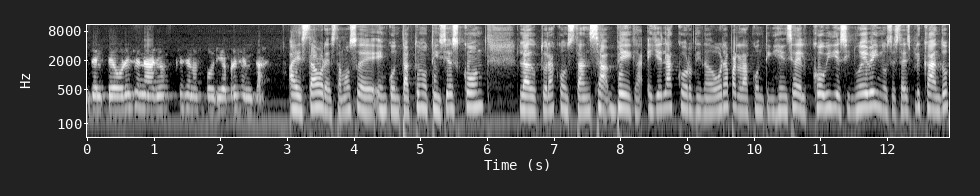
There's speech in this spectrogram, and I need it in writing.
del peor escenario que se nos podría presentar. A esta hora estamos eh, en contacto noticias con la doctora Constanza Vega. Ella es la coordinadora para la contingencia del COVID-19 y nos está explicando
